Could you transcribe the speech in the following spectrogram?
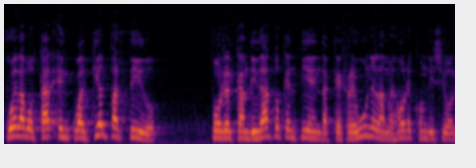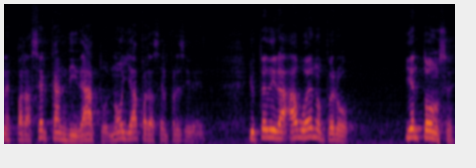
pueda votar en cualquier partido por el candidato que entienda que reúne las mejores condiciones para ser candidato, no ya para ser presidente. Y usted dirá, ah, bueno, pero, ¿y entonces?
